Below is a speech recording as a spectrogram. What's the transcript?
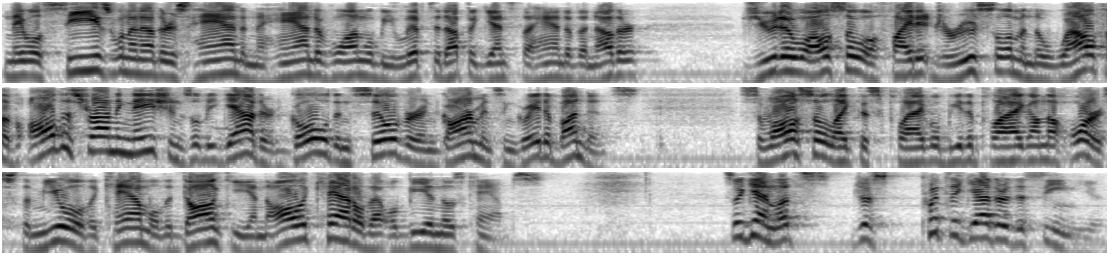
And they will seize one another's hand, and the hand of one will be lifted up against the hand of another. Judah also will fight at Jerusalem, and the wealth of all the surrounding nations will be gathered gold and silver and garments in great abundance. So, also, like this plague, will be the plague on the horse, the mule, the camel, the donkey, and all the cattle that will be in those camps. So, again, let's just put together the scene here.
